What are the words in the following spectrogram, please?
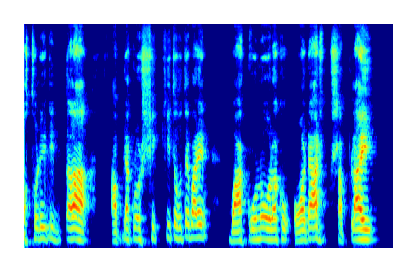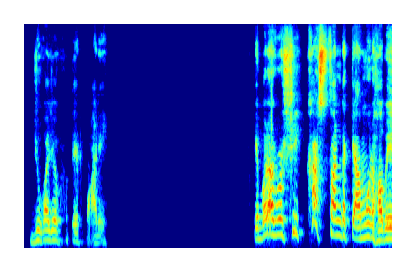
অথরিটির দ্বারা আপনার কোনো শিক্ষিত হতে পারেন বা কোনো ওরকম অর্ডার সাপ্লাই যোগাযোগ হতে পারে। এবার আসব শিক্ষাস্থানটা কেমন হবে?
